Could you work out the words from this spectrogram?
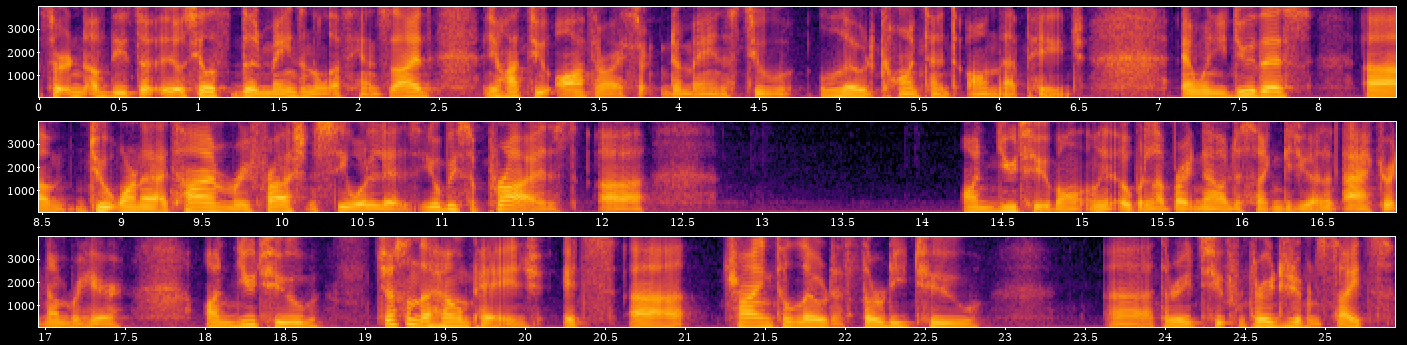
certain of these. You'll see of domains on the left hand side, and you'll have to authorize certain domains to load content on that page. And when you do this, um, do it one at a time, refresh, and see what it is. You'll be surprised. Uh, on YouTube, I'll, let me open it up right now just so I can give you guys an accurate number here. On YouTube, just on the home page, it's uh, trying to load 32, uh, 32 from 32 different sites,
